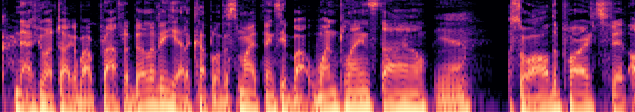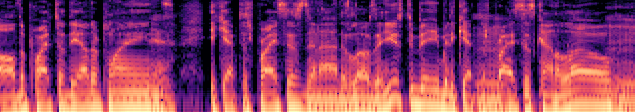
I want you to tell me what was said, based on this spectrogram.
crazy. Now, if you want to talk about profitability, he had a couple of the smart things. He bought one plane style. Yeah. So all the parts fit all the parts of the other planes. Yeah. He kept his prices, they're not as low as they used to be, but he kept his mm-hmm. prices kind of low. Mm-hmm.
